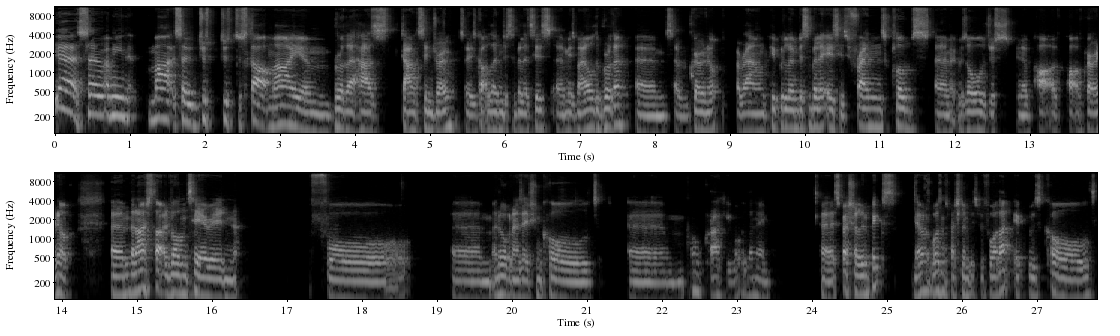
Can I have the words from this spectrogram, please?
yeah, so I mean, my so just just to start, my um, brother has Down syndrome, so he's got learning disabilities. Um, he's my older brother, um, so we've grown up around people with learning disabilities. His friends, clubs, um, it was all just you know part of part of growing up. Um, then I started volunteering for um, an organisation called oh crikey, what was their name? Uh, Special Olympics. No, it wasn't Special Olympics before that. It was called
